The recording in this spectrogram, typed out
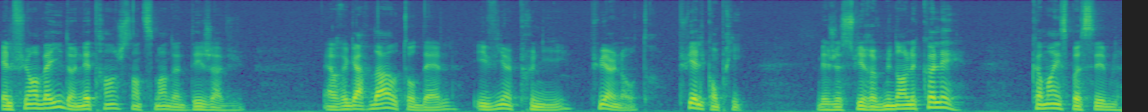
Elle fut envahie d'un étrange sentiment d'un déjà-vu. Elle regarda autour d'elle et vit un prunier, puis un autre, puis elle comprit. Mais je suis revenue dans le collet. Comment est-ce possible?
